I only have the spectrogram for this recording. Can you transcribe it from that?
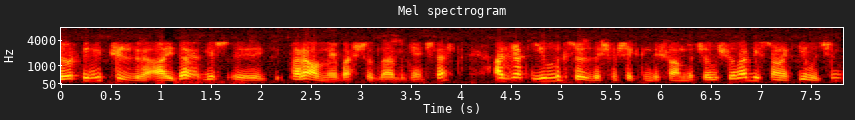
4300 lira ayda bir e, para almaya başladılar bu gençler. Ancak yıllık sözleşme şeklinde şu anda çalışıyorlar. Bir sonraki yıl için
